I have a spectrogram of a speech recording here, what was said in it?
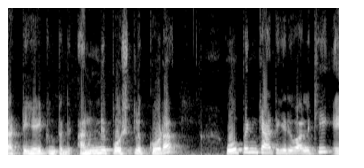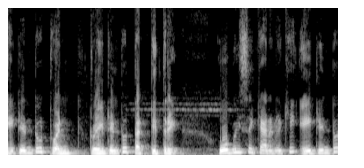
థర్టీ ఎయిట్ ఉంటుంది. అన్ని పోస్టులకు కూడా ఓపెన్ కేటగిరీ వాళ్ళకి eighteen to twenty eighteen into thirty three. OBC క్యాండిడేట్కి eighteen to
